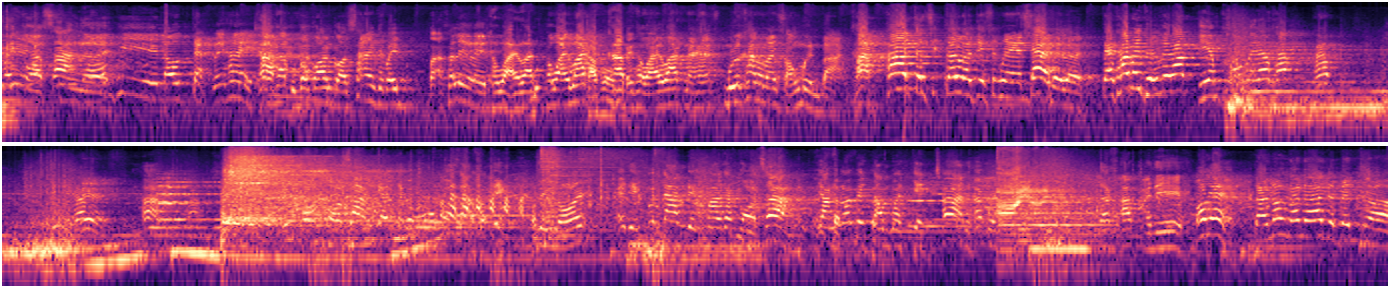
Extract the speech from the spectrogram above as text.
ไว้ก่อสร้างเลยของที่ เราจัดไว้ให้นะครับ อุปกรณ์ก่อสร้างจะไปเขาเรียกอะไรถวายวัดถวายวัดครับผมไปถวายวัดนะฮะมูลค่าประมาณ 20,000 บาทครับถ้าจะสิบเกินกว่า70คะแนนได้ไปเลย แต่ถ้าไม่ถึงนะครับเตรียมของไว้แล้วครับครับครับของก่อสร้างอยากจะกระพุ้งเด็กเด็กน้อยไอเด็กก็จ้างเด็กมาจะก่อสร้าง อย่างน้อยไม่ต่ำกว่าเจ็ดชาตินะครับนะครับอันนี้โอเค แต่นอกนั้นนะจะเป็นเอ่อ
